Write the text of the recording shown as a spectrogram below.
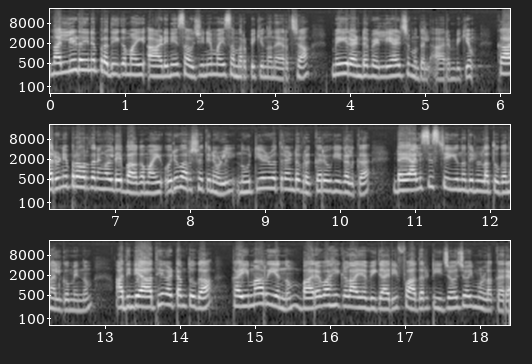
നല്ലിടയിന് പ്രതീകമായി ആടിനെ സൗജന്യമായി സമർപ്പിക്കുന്ന നേർച്ച മെയ് രണ്ട് വെള്ളിയാഴ്ച മുതൽ ആരംഭിക്കും. കാരുണ്യ പ്രവർത്തനങ്ങളുടെ ഭാഗമായി ഒരു വർഷത്തിനുള്ളിൽ നൂറ്റി എഴുപത്തിരണ്ട് വൃക്കരോഗികൾക്ക് ഡയാലിസിസ് ചെയ്യുന്നതിനുള്ള തുക നൽകുമെന്നും അതിന്റെ ആദ്യഘട്ടം തുക കൈമാറിയെന്നും ഭാരവാഹികളായ വികാരി ഫാദർ ടി ജോജോയ് മുള്ളക്കര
